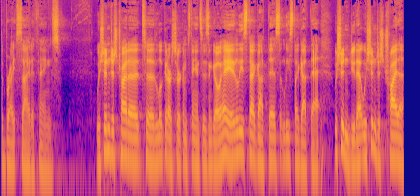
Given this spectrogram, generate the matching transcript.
the bright side of things. We shouldn't just try to, to look at our circumstances and go, hey, at least I got this, at least I got that. We shouldn't do that. We shouldn't just try to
